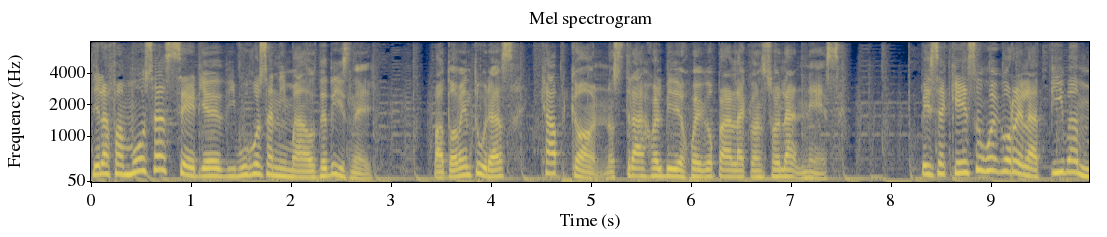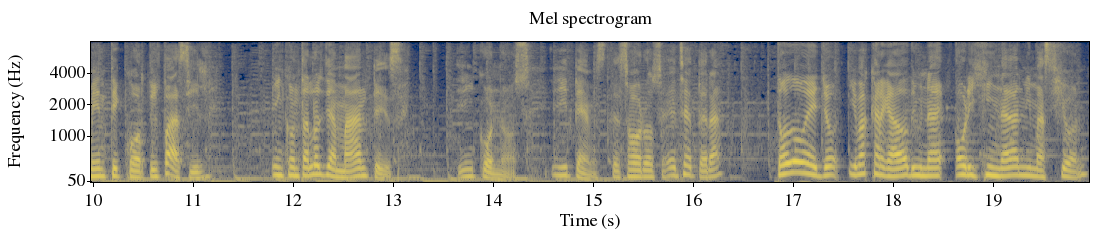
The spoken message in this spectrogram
De la famosa serie de dibujos animados de Disney, Pato Aventuras, Capcom nos trajo el videojuego para la consola NES Pese a que es un juego relativamente corto y fácil, encontrar los diamantes, iconos, ítems, tesoros, etc., todo ello iba cargado de una original animación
